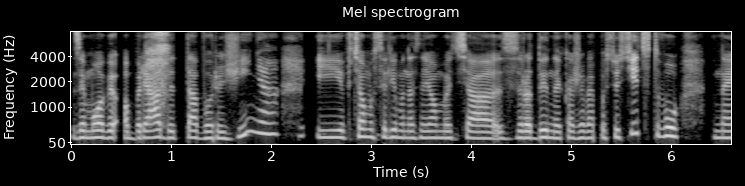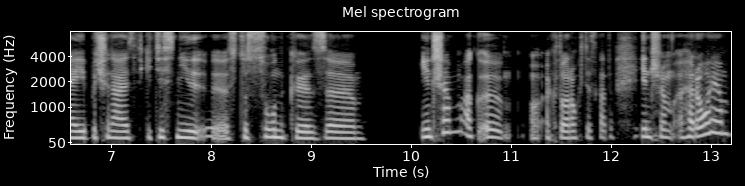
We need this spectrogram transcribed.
зимові обряди та ворожіння. І в цьому селі вона знайомиться з родиною, яка живе по сусідству. В неї починаються такі тісні, е, стосунки з іншим е, актором, хотіла сказати, іншим героєм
